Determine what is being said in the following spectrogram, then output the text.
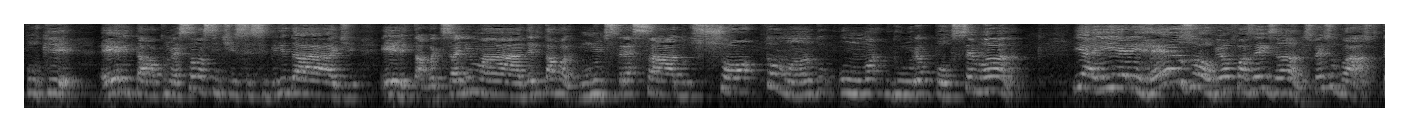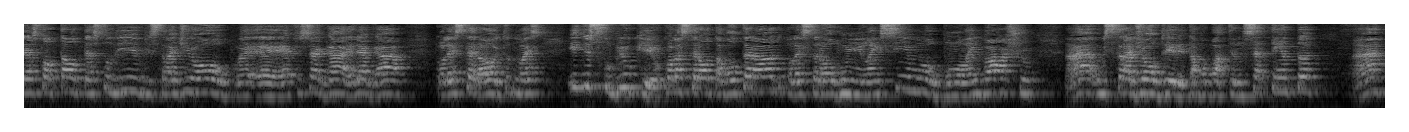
Porque ele estava começando a sentir sensibilidade, ele estava desanimado, ele estava muito estressado, só tomando uma dura por semana. E aí ele resolveu fazer exames, fez o básico, teste total, teste livre, estradiol, é, é, FSH, LH, colesterol e tudo mais. E descobriu o que? O colesterol estava alterado, o colesterol ruim lá em cima, o bom lá embaixo, né? o estradiol dele estava batendo 70, né?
